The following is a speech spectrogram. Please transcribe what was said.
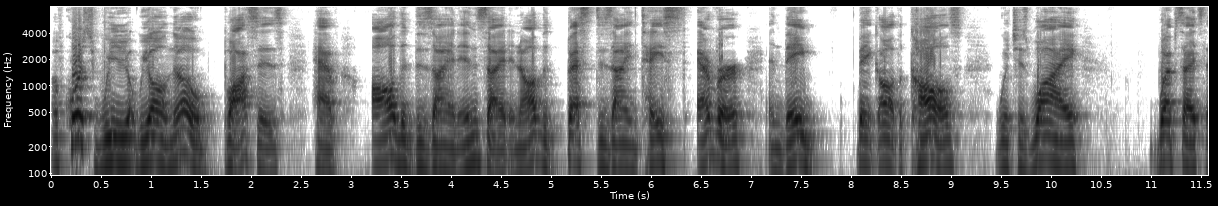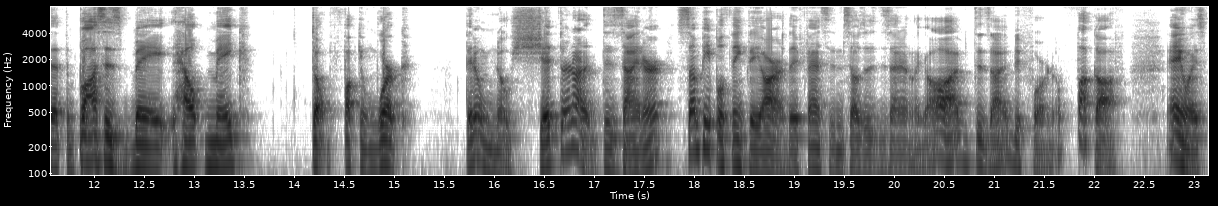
of course we we all know bosses have all the design insight and all the best design tastes ever and they make all the calls which is why websites that the bosses may help make don't fucking work they don't know shit. They're not a designer. Some people think they are. They fancy themselves as a designer. Like, oh, I've designed before. No, fuck off. Anyways,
